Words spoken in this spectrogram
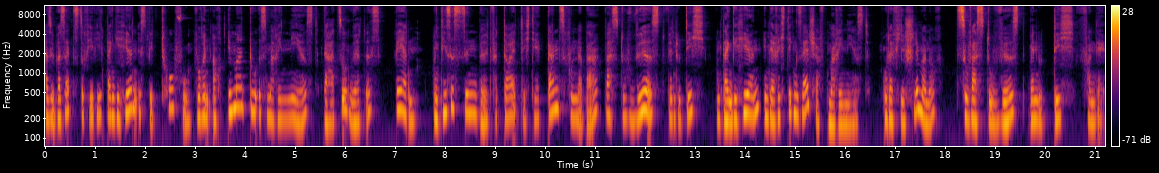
Also übersetzt so viel wie, dein Gehirn ist wie Tofu, worin auch immer du es marinierst, dazu wird es werden. Und dieses Sinnbild verdeutlicht dir ganz wunderbar, was du wirst, wenn du dich und dein Gehirn in der richtigen Gesellschaft marinierst. Oder viel schlimmer noch, zu was du wirst, wenn du dich von der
